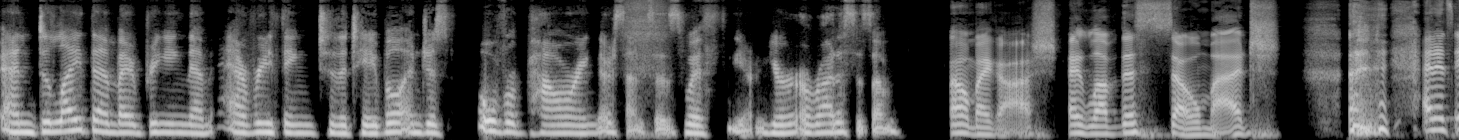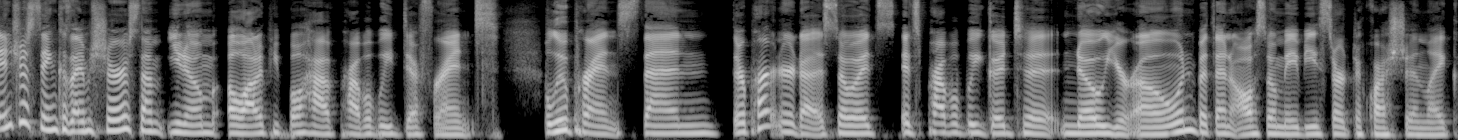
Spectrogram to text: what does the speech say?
and delight them by bringing them everything to the table and just overpowering their senses with you know, your eroticism. Oh my gosh, I love this so much. and it's interesting because I'm sure some, you know, a lot of people have probably different blueprints than their partner does. So it's it's probably good to know your own, but then also maybe start to question like,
